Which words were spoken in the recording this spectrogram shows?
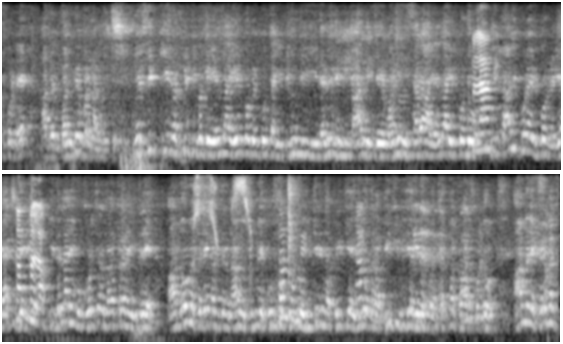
ಅನ್ಕೊಂಡೆ ಆದ್ರೆ ಬಂದೇ ಬರಲಾಗಿತ್ತು ನೀವು ಸಿಕ್ಕಿ ನನ್ನ ಪ್ರೀತಿ ಬಗ್ಗೆ ಎಲ್ಲ ಹೇಳ್ಕೋಬೇಕು ಅಂತ ಈ ಬಿಂದಿ ನೆಲದಲ್ಲಿ ಕಾಲಿಗೆ ಮಣಿ ಸರ ಎಲ್ಲ ಇಟ್ಕೊಂಡು. ಈ ತಾಳಿ ಕೂಡ ಇಟ್ಕೊಂಡು ರೆಡಿ ಪಲಾವ್. ಇದೆಲ್ಲ ನೀವು ಕೊಡ್ತಿರೋ ನಂತರ ಇದ್ರೆ ಆ ನೋವು ಸರಿ ಕಾಣ್ತಾರೆ ನಾನು ಸುಮ್ಮನೆ ಕೂತ್ಕೊಂಡು ಹಿಂದಿನ ಪ್ರೀತಿಯ ಇರೋದ್ರ ಬೀದಿ ಬೀದಿಯಲ್ಲಿ ಚಪ್ಪತ್ತ ಹಾಕೊಂಡು ಆಮೇಲೆ ಫೇಮಸ್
